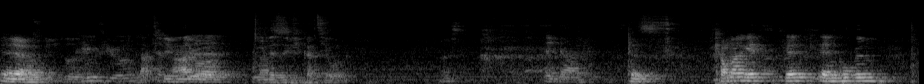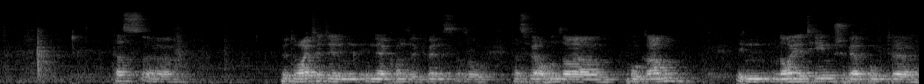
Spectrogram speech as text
Ja, ja. Laterale Diversifikation. Egal. Das kann man gerne gern googeln. Das äh, bedeutet in, in der Konsequenz, also, dass wir auch unser Programm in neue Themenschwerpunkte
